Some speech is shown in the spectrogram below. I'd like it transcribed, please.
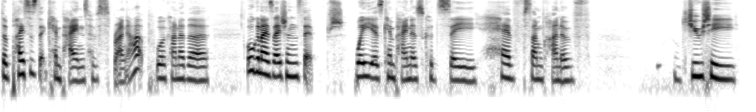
the places that campaigns have sprung up were kind of the organisations that we as campaigners could see have some kind of duty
